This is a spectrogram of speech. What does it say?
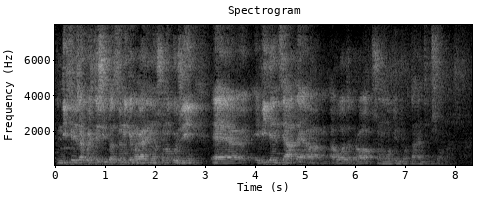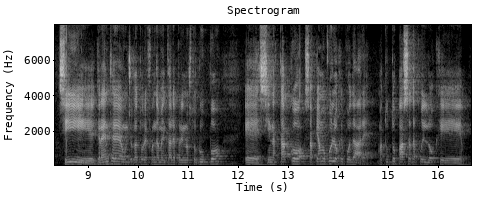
in difesa queste situazioni che magari non sono così eh, evidenziate, a, a volte però sono molto importanti. Insomma. Sì, Grant è un giocatore fondamentale per il nostro gruppo e sì, in attacco sappiamo quello che può dare, ma tutto passa da quello che,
